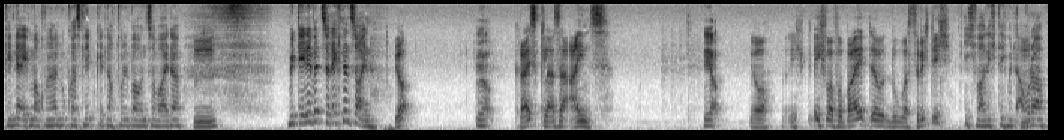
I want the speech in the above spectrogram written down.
gehen ja eben auch ne, Lukas Lieb geht nach Tulba und so weiter. Mhm. Mit denen wird zu rechnen sein. Ja. Ja. Kreisklasse 1. Ja. Ja, ich, ich war vorbei, du, warst richtig. Ich war richtig mit Aura,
